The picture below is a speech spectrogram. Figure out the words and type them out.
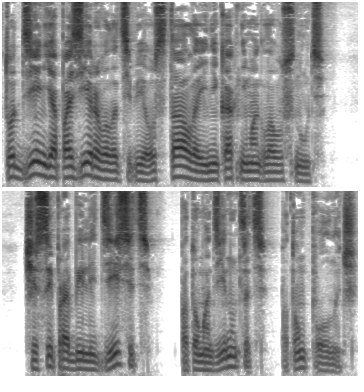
В тот день я позировала тебе, устала и никак не могла уснуть. Часы пробили десять, потом одиннадцать, потом полночь.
